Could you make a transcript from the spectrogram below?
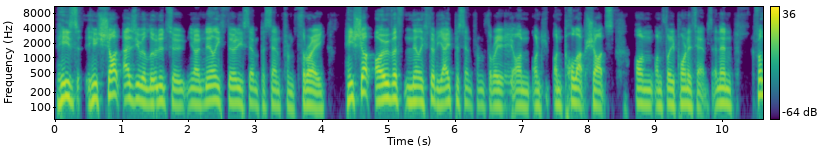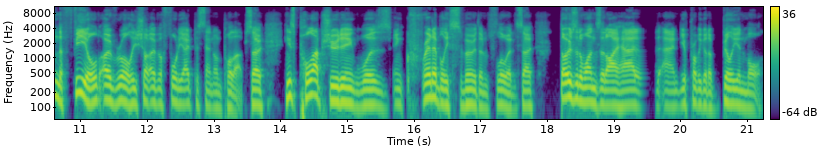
He's he uh, shot as you alluded to, you know, nearly thirty seven percent from three. He shot over nearly 38% from three on on, on pull up shots on, on three point attempts. And then from the field overall, he shot over 48% on pull up. So his pull up shooting was incredibly smooth and fluid. So those are the ones that I had, and you've probably got a billion more.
